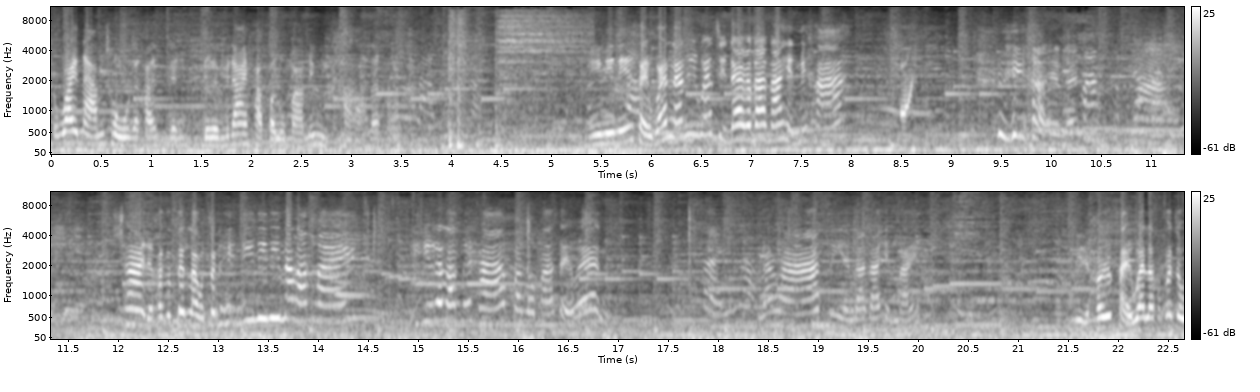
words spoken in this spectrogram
จะว่ายน้ำโชว์นะคะยังเดินไม่ได้ค่ะปลาโลมาไม่มีขานะคะนี่นี่นี่ใส่แว่นแล้วนี่แว่นสีแดงกระดานะเห็นไหมคะนี่ค่ะเห็นไหมใช่เดี๋ยวเขาจะเต้นเรำจะให้นี่นี่นี่น่ารักไหมอีกทีน่ารักไหมคะปลาโลมาใส่แว่นน่ารักนี่ดาดาเห็นไหมนี่เดี๋ยวเขาจะใส่แว่นแล้วเขาก็จะ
